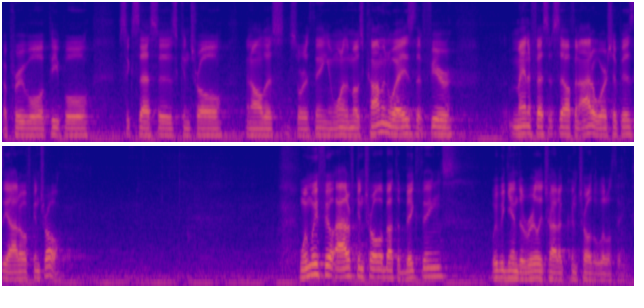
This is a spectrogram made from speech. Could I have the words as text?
approval of people, successes, control, and all this sort of thing. And one of the most common ways that fear manifests itself in idol worship is the idol of control. when we feel out of control about the big things, we begin to really try to control the little things.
